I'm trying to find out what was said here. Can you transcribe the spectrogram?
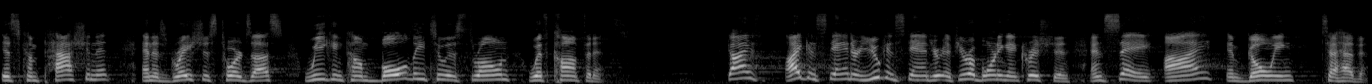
is compassionate, and is gracious towards us, we can come boldly to his throne with confidence. Guys, I can stand here, you can stand here if you're a born again Christian and say, I am going to heaven.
